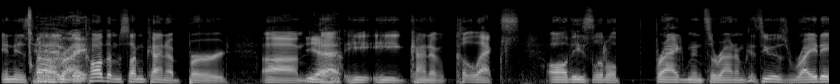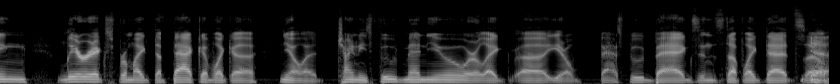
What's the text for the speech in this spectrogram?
in his Oh, head. They right. called him some kind of bird. Um, Yeah. that he he kind of collects all these little fragments around him because he was writing lyrics from like the back of like a you know a Chinese food menu or like uh you know fast food bags and stuff like that. So Yeah.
